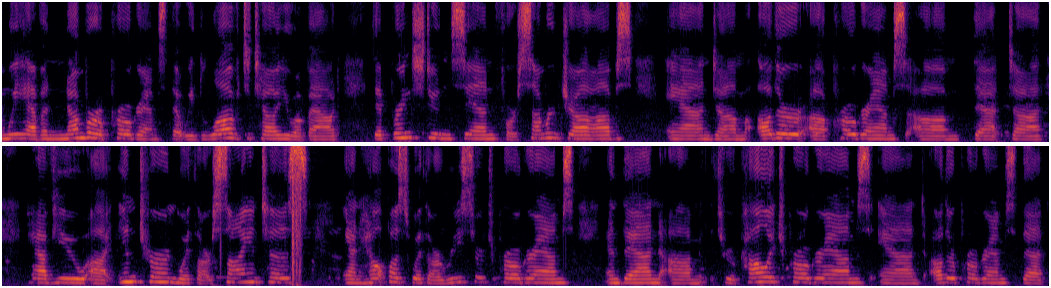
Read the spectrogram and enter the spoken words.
And we have a number of programs that we'd love to tell you about that bring students in for summer jobs and um, other uh, programs um, that uh, have you uh, intern with our scientists and help us with our research programs, and then um, through college programs and other programs that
